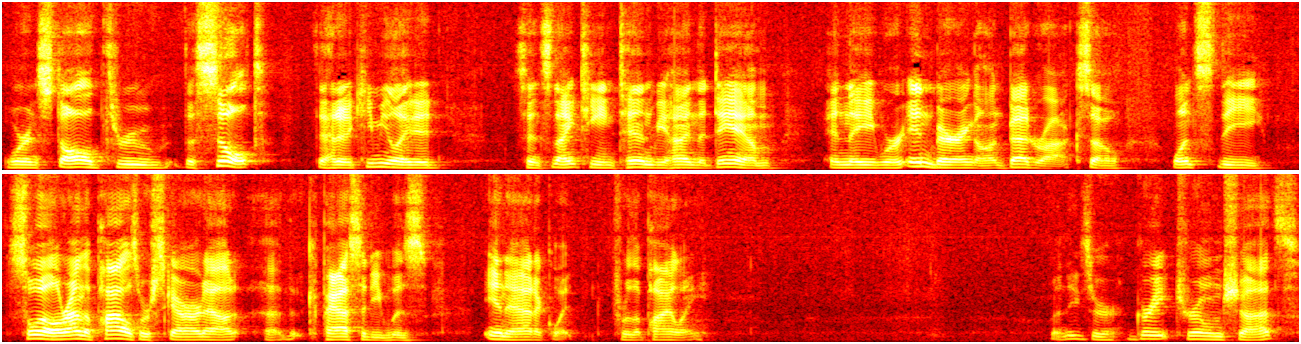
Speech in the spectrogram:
were installed through the silt that had accumulated since 1910 behind the dam, and they were in bearing on bedrock. So once the soil around the piles were scoured out, uh, the capacity was inadequate for the piling. But these are great drone shots.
